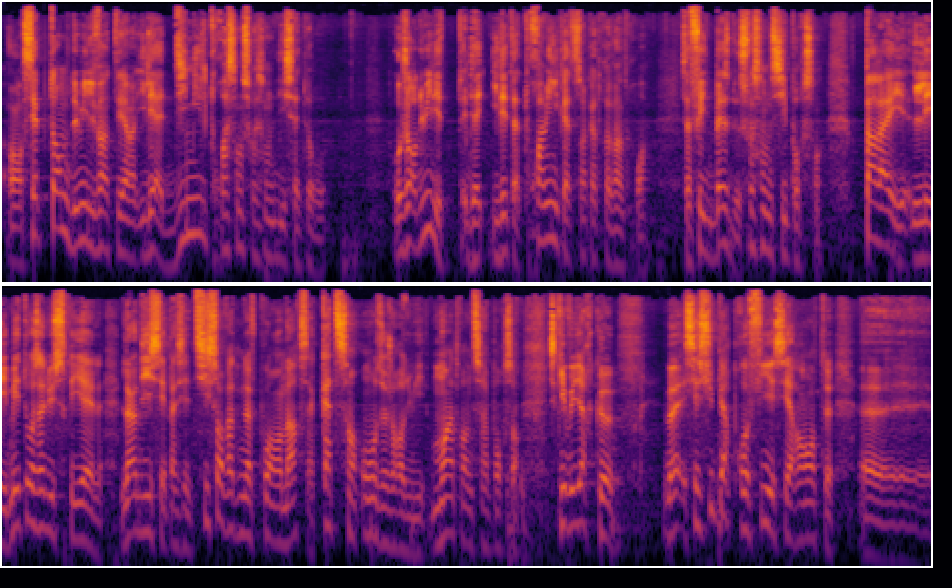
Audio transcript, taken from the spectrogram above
en septembre 2021 il est à 10 377 euros Aujourd'hui, il est, à 3483. Ça fait une baisse de 66%. Pareil, les métaux industriels, l'indice est passé de 629 points en mars à 411 aujourd'hui, moins 35%. Ce qui veut dire que bah, ces super profits et ces rentes, euh,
